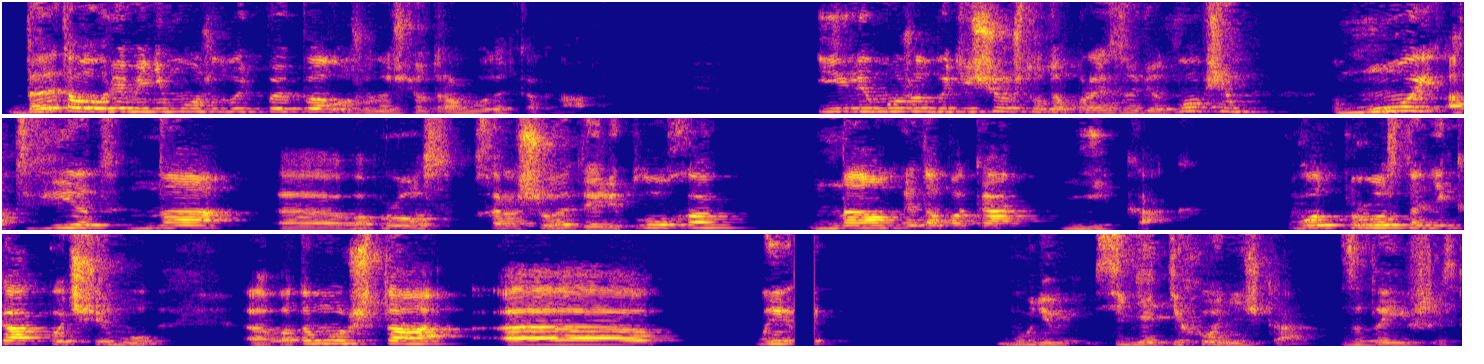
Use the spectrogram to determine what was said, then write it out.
До этого времени, может быть, PayPal уже начнет работать как надо. Или, может быть, еще что-то произойдет. В общем, мой ответ на э, вопрос, хорошо это или плохо, нам это пока никак. Вот просто никак. Почему? Э, потому что э, мы будем сидеть тихонечко, затаившись,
